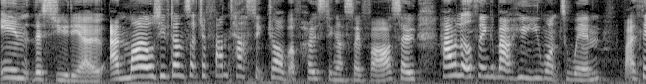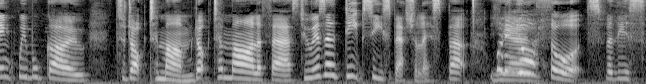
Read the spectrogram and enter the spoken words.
in the studio. And Miles, you've done such a fantastic job of hosting us so far. So have a little think about who you want to win. But I think we will go to Dr. Mum, Dr. Marla first, who is a deep sea specialist. But what Yeah. are your thoughts for this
